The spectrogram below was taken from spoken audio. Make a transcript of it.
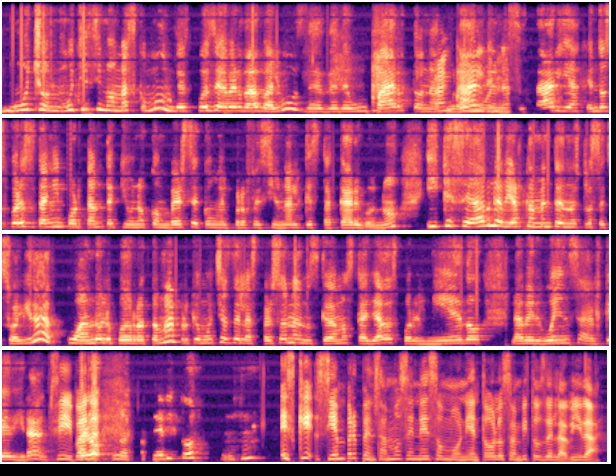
mucho, muchísimo más común después de haber dado a luz, de, un parto natural, de una cesárea. Entonces, por eso es tan importante que uno converse con el profesional que está a cargo, ¿no? Y que se hable abiertamente de nuestra sexualidad. ¿Cuándo lo puedo retomar? Porque muchas de las personas nos quedamos calladas por el miedo, la vergüenza, al qué dirán. Sí, Pero nuestro médico... Es que siempre pensamos en eso, Moni, en todos los ámbitos de la vida.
